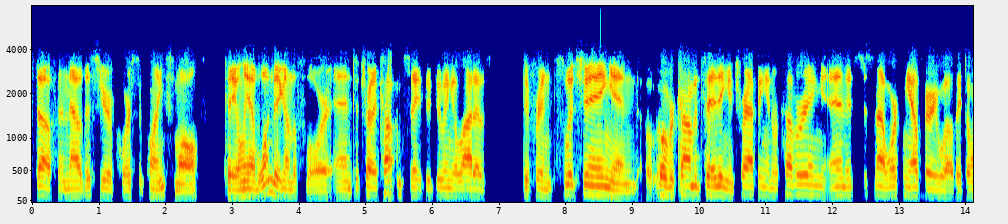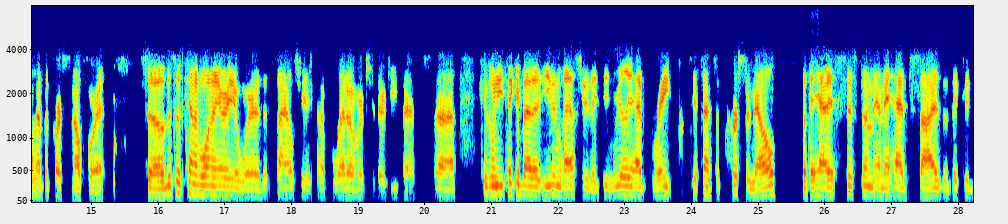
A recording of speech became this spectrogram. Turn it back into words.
stuff. And now this year, of course, they're playing small. They only have one big on the floor, and to try to compensate, they're doing a lot of different switching and overcompensating and trapping and recovering, and it's just not working out very well. They don't have the personnel for it. So this is kind of one area where the style change kind of bled over to their defense. Because uh, when you think about it, even last year they didn't really have great defensive personnel, but they had a system and they had size that they could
